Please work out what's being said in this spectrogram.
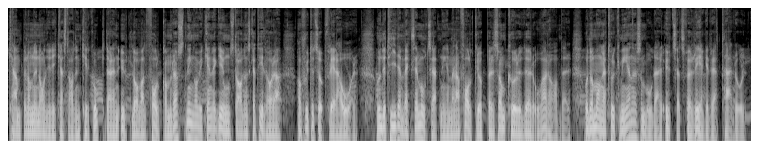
Kampen om den oljerika staden Kirkuk, där en utlovad folkomröstning om vilken region staden ska tillhöra, har skjutits upp flera år. Under tiden växer motsättningen mellan folkgrupper som kurder och araber och de många turkmener som bor där utsätts för regelrätt terror.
